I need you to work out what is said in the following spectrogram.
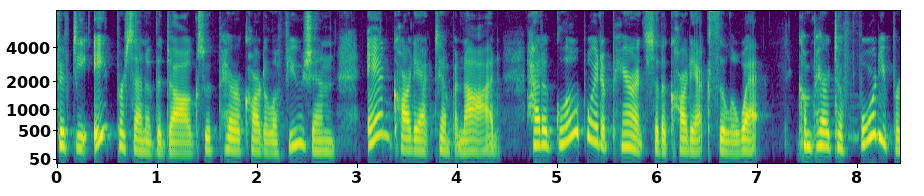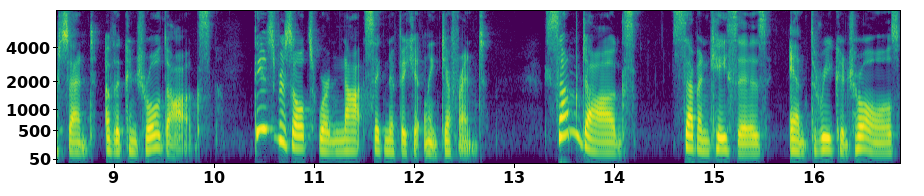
58% of the dogs with pericardial effusion and cardiac tamponade had a globoid appearance to the cardiac silhouette, compared to 40% of the control dogs. These results were not significantly different. Some dogs, seven cases, and three controls,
